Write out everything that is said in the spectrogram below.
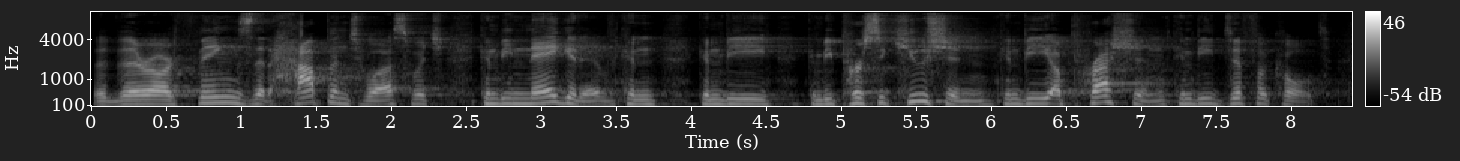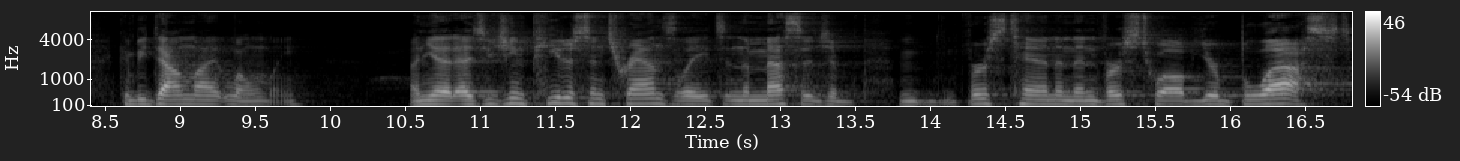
That there are things that happen to us which can be negative, can, can, be, can be persecution, can be oppression, can be difficult, can be downright lonely. And yet, as Eugene Peterson translates in the message of verse 10 and then verse 12, you're blessed,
